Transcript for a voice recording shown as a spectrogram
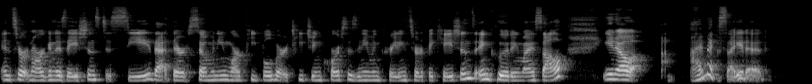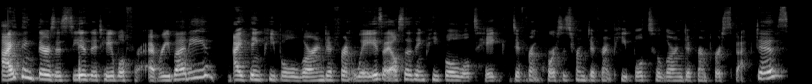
in certain organizations to see that there are so many more people who are teaching courses and even creating certifications, including myself, you know, I'm excited. I think there's a seat at the table for everybody. I think people learn different ways. I also think people will take different courses from different people to learn different perspectives.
